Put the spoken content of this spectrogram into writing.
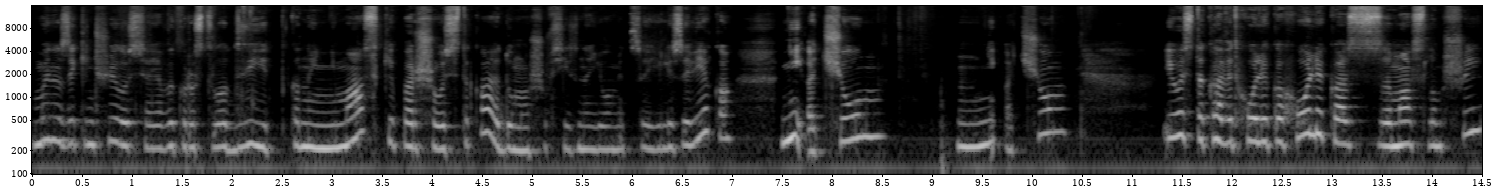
У мене закінчилося, я використала дві тканинні маски. Перша ось така, я думаю, що всі знайомі, це Єлізавека. Ні о чому. Ні о чому. І ось така від Холіка Холіка з маслом ши.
